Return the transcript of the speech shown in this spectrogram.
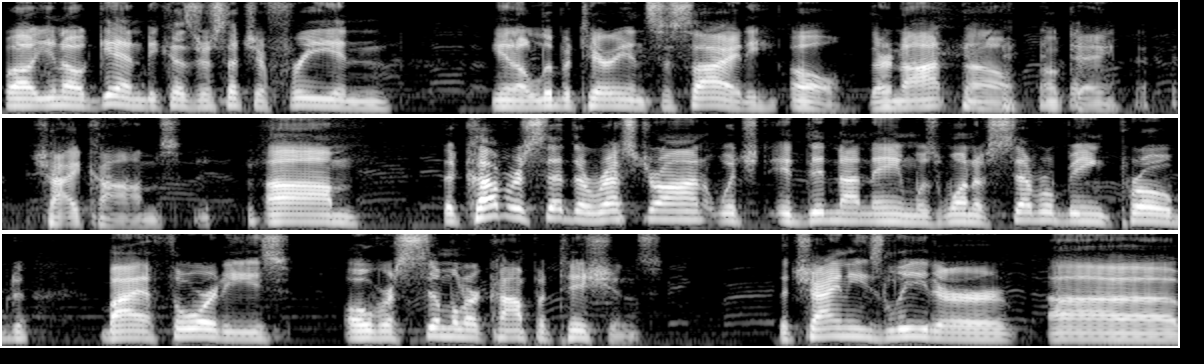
Well, you know, again, because they're such a free and, you know, libertarian society. Oh, they're not? Oh, okay. Chi coms. Um, the cover said the restaurant, which it did not name, was one of several being probed by authorities over similar competitions. The Chinese leader, uh,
